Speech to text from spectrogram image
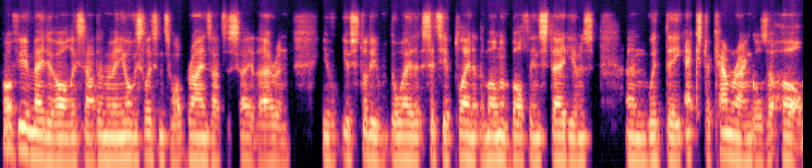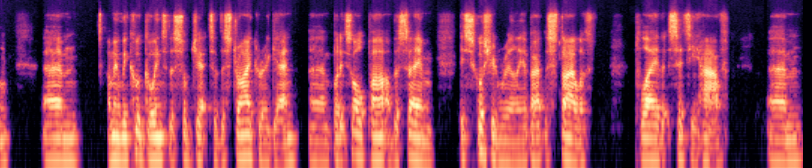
What have you made of all this, Adam? I mean, you obviously listened to what Brian's had to say there, and you've, you've studied the way that City are playing at the moment, both in stadiums and with the extra camera angles at home. Um, I mean, we could go into the subject of the striker again, um, but it's all part of the same discussion, really, about the style of play that City have. Um,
